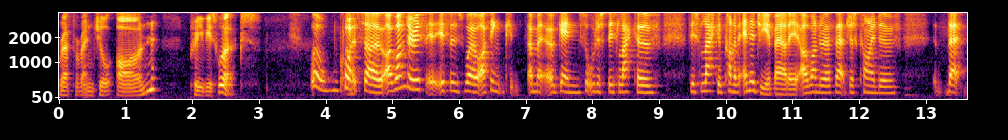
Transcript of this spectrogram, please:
referential on previous works. Well, quite so. I wonder if, if as well. I think um, again, sort of just this lack of this lack of kind of energy about it. I wonder if that just kind of that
